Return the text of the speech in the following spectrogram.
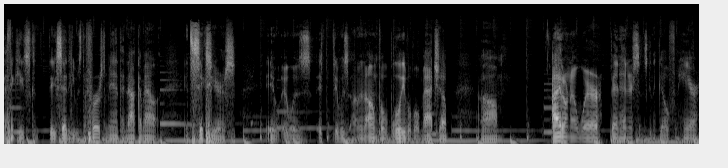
I think he's they said he was the first man to knock him out in six years. It, it was it, it was an unbelievable matchup. Um, I don't know where Ben Henderson's going to go from here.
